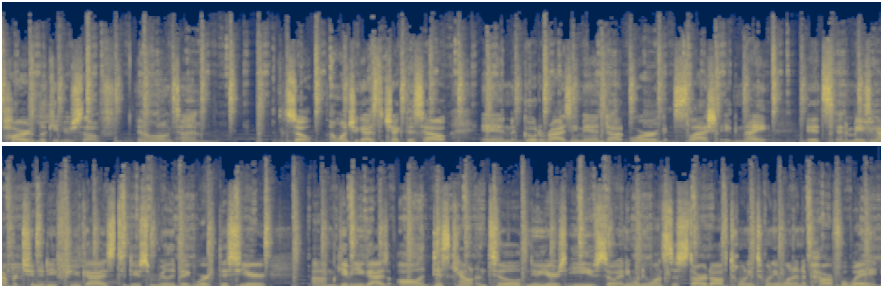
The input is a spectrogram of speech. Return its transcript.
hard look at yourself in a long time. So I want you guys to check this out and go to risingman.org slash ignite. It's an amazing opportunity for you guys to do some really big work this year. I'm giving you guys all a discount until New Year's Eve. So anyone who wants to start off 2021 in a powerful way,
